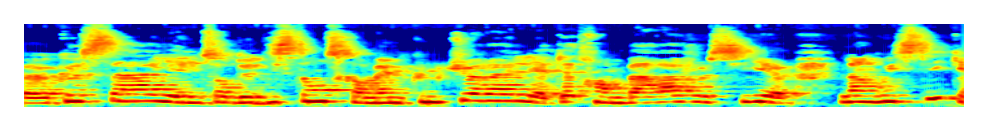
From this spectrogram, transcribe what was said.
euh, que ça. Il y a une sorte de distance quand même culturelle, il y a peut-être un barrage aussi linguistique,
